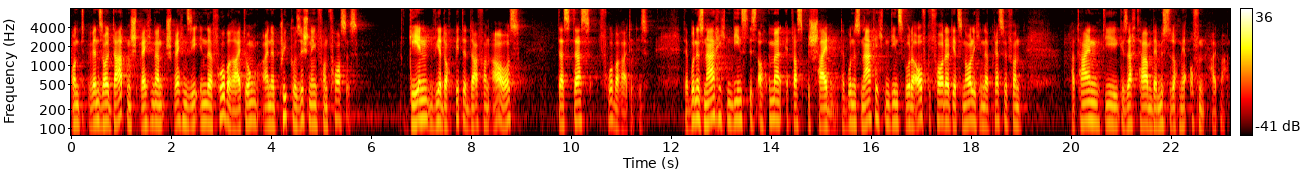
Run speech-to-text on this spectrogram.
Und wenn Soldaten sprechen, dann sprechen sie in der Vorbereitung eine Prepositioning von Forces. Gehen wir doch bitte davon aus, dass das vorbereitet ist. Der Bundesnachrichtendienst ist auch immer etwas bescheiden. Der Bundesnachrichtendienst wurde aufgefordert, jetzt neulich in der Presse von Parteien, die gesagt haben, der müsste doch mehr Offenheit machen.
